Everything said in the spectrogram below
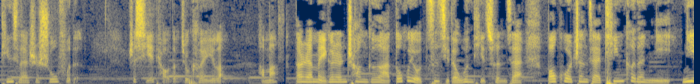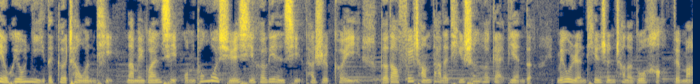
听起来是舒服的。是协调的就可以了，好吗？当然，每个人唱歌啊都会有自己的问题存在，包括正在听课的你，你也会有你的歌唱问题。那没关系，我们通过学习和练习，它是可以得到非常大的提升和改变的。没有人天生唱得多好，对吗？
